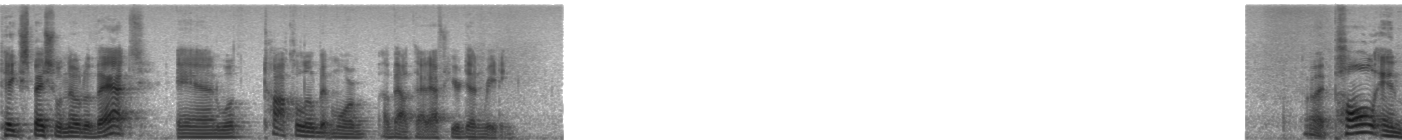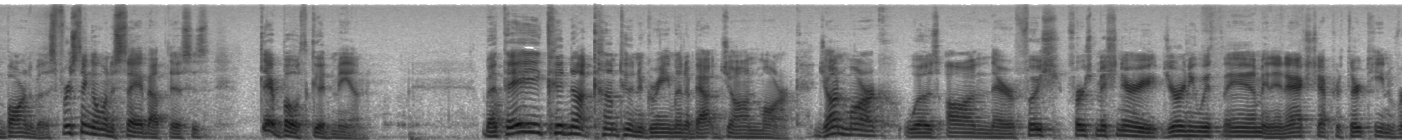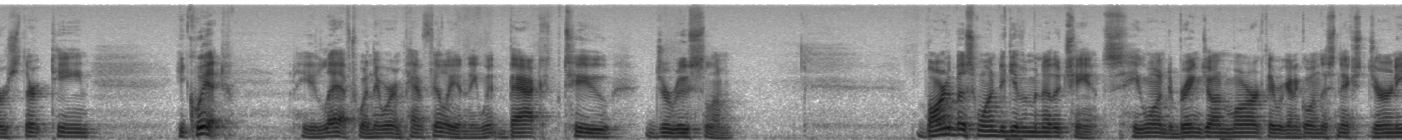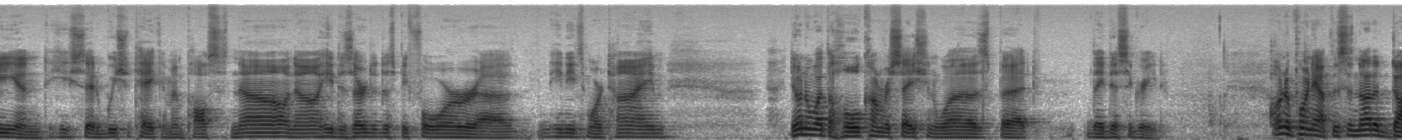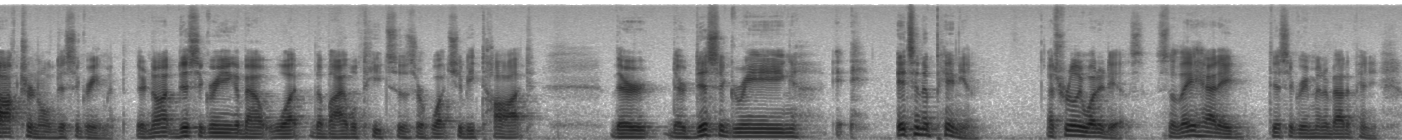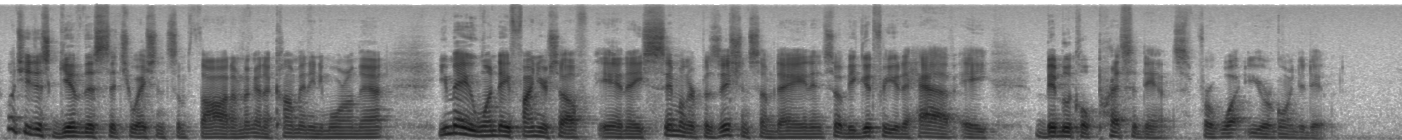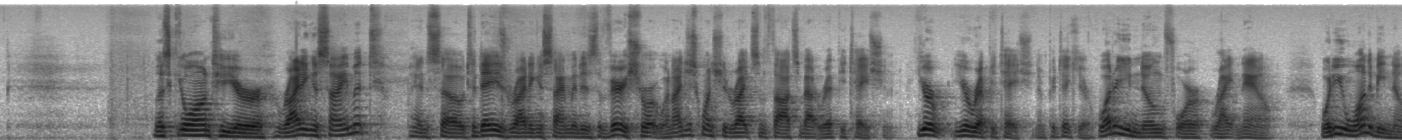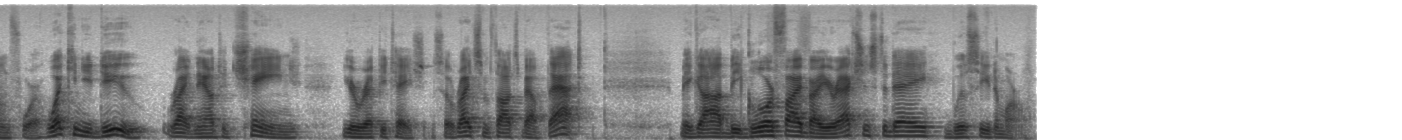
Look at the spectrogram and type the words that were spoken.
take special note of that, and we'll talk a little bit more about that after you're done reading. All right, Paul and Barnabas. First thing I want to say about this is they're both good men. But they could not come to an agreement about John Mark. John Mark was on their first, missionary journey with them, and in Acts chapter 13, verse 13, he quit. He left when they were in Pamphylia and he went back to Jerusalem. Barnabas wanted to give him another chance. He wanted to bring John Mark. They were going to go on this next journey, and he said, We should take him. And Paul says, No, no, he deserted us before. Uh, he needs more time. Don't know what the whole conversation was, but they disagreed. I want to point out this is not a doctrinal disagreement. They're not disagreeing about what the Bible teaches or what should be taught. They're, they're disagreeing. It's an opinion. That's really what it is. So they had a disagreement about opinion. Why don't you just give this situation some thought? I'm not going to comment anymore on that. You may one day find yourself in a similar position someday, and so it'd be good for you to have a biblical precedence for what you're going to do. Let's go on to your writing assignment. And so today's writing assignment is a very short one. I just want you to write some thoughts about reputation your, your reputation in particular. What are you known for right now? What do you want to be known for? What can you do right now to change your reputation? So, write some thoughts about that. May God be glorified by your actions today. We'll see you tomorrow.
